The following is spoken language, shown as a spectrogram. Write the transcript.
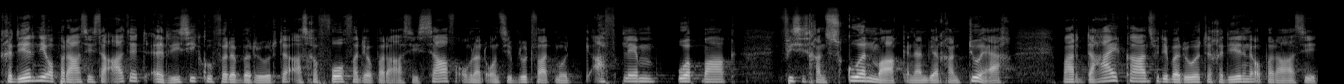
Gedurende die operasie is daar altyd 'n risiko vir 'n beroerte as gevolg van die operasie self omdat ons die bloedvat moet afklem, oopmaak, fisies gaan skoonmaak en dan weer gaan toeheg. Maar daai kans vir die beroerte gedurende die operasie,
